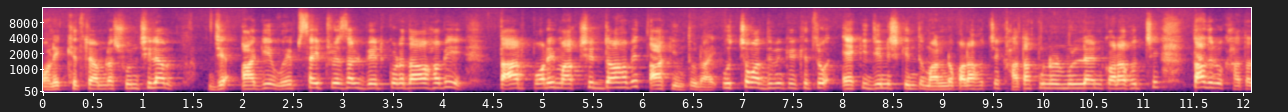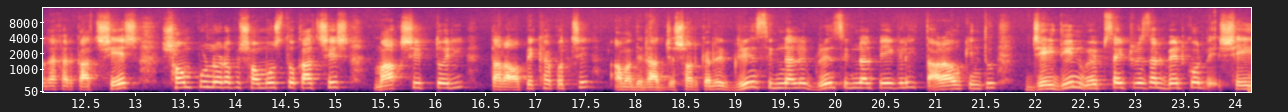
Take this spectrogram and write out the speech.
অনেক ক্ষেত্রে আমরা শুনছিলাম যে আগে ওয়েবসাইট রেজাল্ট বের করে দেওয়া হবে তারপরে মার্কশিট দেওয়া হবে, তা কিন্তু নয়। উচ্চ মাধ্যমিকের ক্ষেত্রেও একই জিনিস কিন্তু মান্য করা হচ্ছে, খাতা পুনর্মূল্যায়ন করা হচ্ছে, তাদেরও খাতা দেখার কাজ শেষ, সম্পূর্ণরূপে সমস্ত কাজ শেষ, মার্কশিট তৈরি, তারা অপেক্ষা করছে, আমাদের রাজ্য সরকারের গ্রিন সিগন্যালের গ্রিন সিগন্যাল পেয়ে গেলেই তারাও কিন্তু যেই দিন ওয়েবসাইট রেজাল্ট বের করবে, সেই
